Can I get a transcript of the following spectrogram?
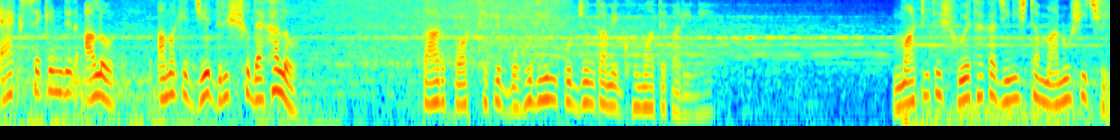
এক সেকেন্ডের আলো আমাকে যে দৃশ্য দেখাল তারপর থেকে বহুদিন পর্যন্ত আমি ঘুমাতে পারিনি। মাটিতে শুয়ে থাকা জিনিসটা মানুষই ছিল,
